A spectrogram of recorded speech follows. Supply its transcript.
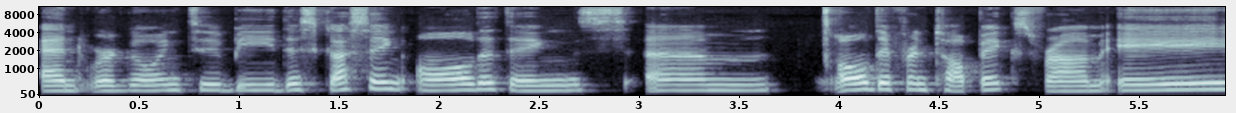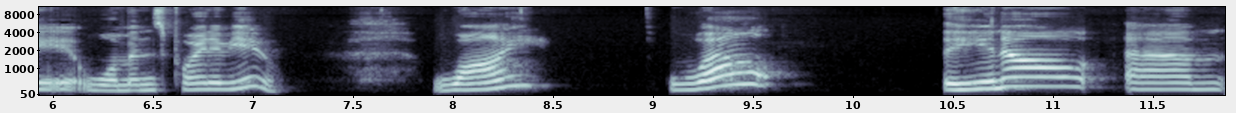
and we're going to be discussing all the things, um, all different topics from a woman's point of view. Why? Well, you know, um,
